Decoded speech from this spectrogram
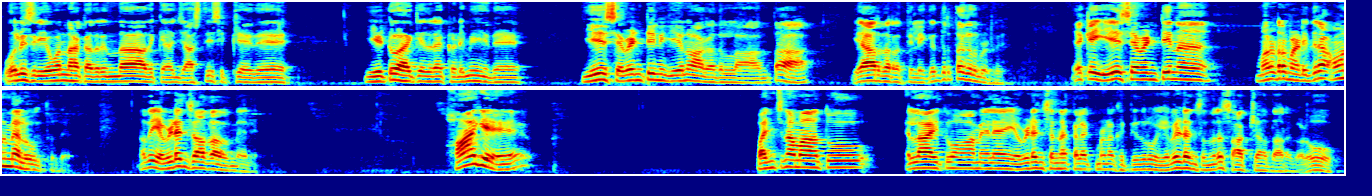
ಪೊಲೀಸರು ಒನ್ ಹಾಕೋದ್ರಿಂದ ಅದಕ್ಕೆ ಜಾಸ್ತಿ ಶಿಕ್ಷೆ ಇದೆ. ಎ ಟು ಹಾಕಿದರೆ ಕಡಿಮೆ ಇದೆ. ಎ ಸೆವೆಂಟೀನಿಗೆ ಏನೂ ಆಗೋದಿಲ್ಲ ಅಂತ ಯಾರ್ದಾರ ತಲೆಗಿದ್ರೆ ತೆಗೆದುಬಿಡ್ರಿ ಯಾಕೆ ಎ ಸೆವೆಂಟೀನ್ ಮರ್ಡರ್ ಮಾಡಿದರೆ ಅವನ ಮೇಲೆ ಹೋಗ್ತದೆ. ಅದು ಎವಿಡೆನ್ಸ್ ಆದಾದ ಮೇಲೆ ಹಾಗೆ ಪಂಚನಾಮಾತು ಎಲ್ಲ ಆಯಿತು, ಆಮೇಲೆ ಎವಿಡೆನ್ಸನ್ನು ಕಲೆಕ್ಟ್ ಮಾಡಕತ್ತಿದ್ರು ಎವಿಡೆನ್ಸ್ ಅಂದರೆ ಸಾಕ್ಷ್ಯಾಧಾರಗಳು.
